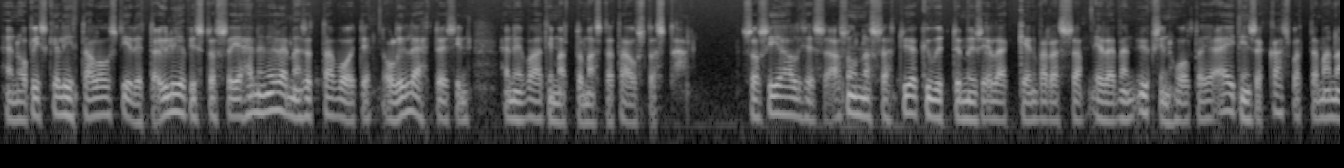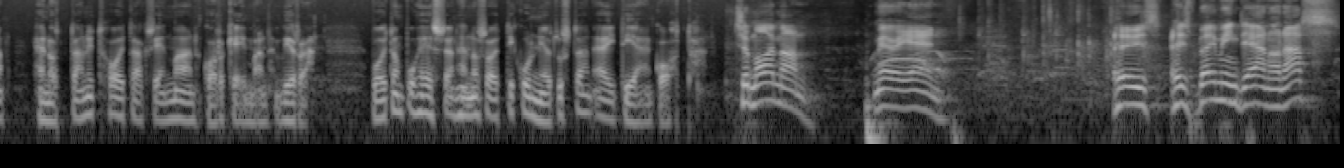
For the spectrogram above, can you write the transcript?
Hän opiskeli taloustiedettä yliopistossa ja hänen elämänsä tavoite oli lähtöisin hänen vaatimattomasta taustastaan. Sosiaalisessa asunnossa työkyvyttömyyseläkkeen varassa elävän yksinhuoltaja äitinsä kasvattamana hän ottaa nyt hoitaakseen maan korkeimman viran. Voiton puheessaan hän osoitti kunnioitustaan äitiään kohtaan. To my mum, Marianne, who's, who's beaming down on us.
